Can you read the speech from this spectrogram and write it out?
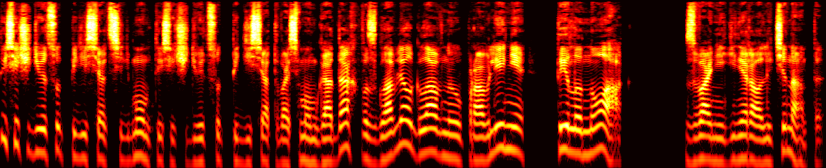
1957-1958 годах возглавлял Главное управление тыла НОАК, звание генерал-лейтенанта,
